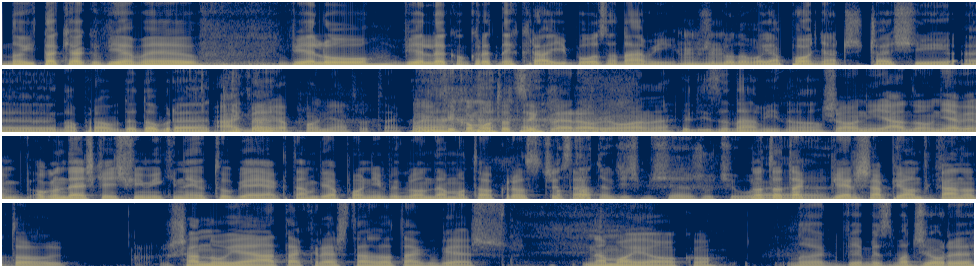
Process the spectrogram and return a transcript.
No i tak jak wiemy, wielu, wiele konkretnych krajów było za nami. Mhm. Przykładowo Japonia czy Czesi, e, naprawdę dobre A teamy Japonia to tak. Oni tylko motocykle robią, ale byli za nami. No. czy oni jadą, nie wiem. Oglądałeś kiedyś filmiki na YouTubie, jak tam w Japonii wygląda motocross, czy tak? Ostatnio gdzieś mi się rzucił. No to tak e, pierwsza na czymś, piątka, no to szanuję, a tak reszta to tak wiesz, na moje oko. No jak wiemy z Maggiory,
